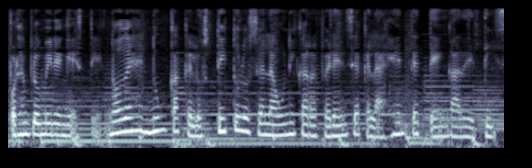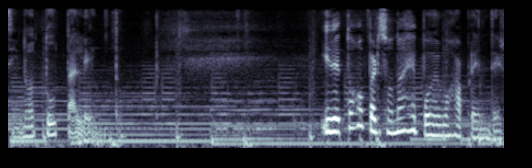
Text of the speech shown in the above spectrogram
Por ejemplo, miren este, no dejes nunca que los títulos sean la única referencia que la gente tenga de ti, sino tu talento. Y de todo personaje podemos aprender.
